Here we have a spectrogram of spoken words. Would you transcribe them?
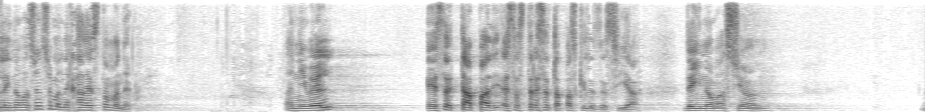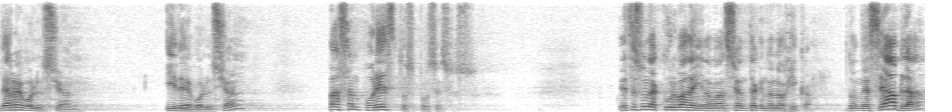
la innovación se maneja de esta manera. A nivel, esta etapa, estas tres etapas que les decía, de innovación, de revolución y de evolución, pasan por estos procesos. Esta es una curva de innovación tecnológica, donde se habla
